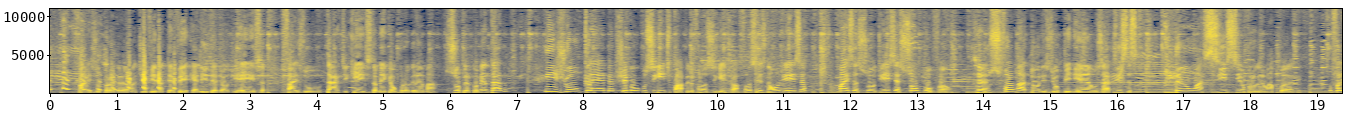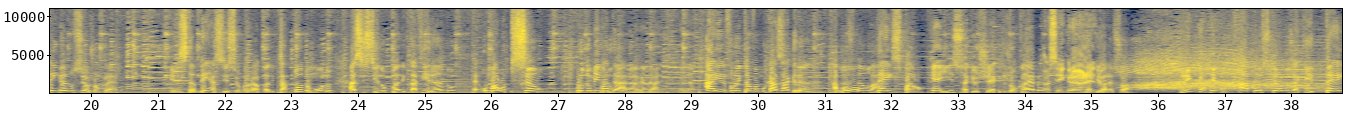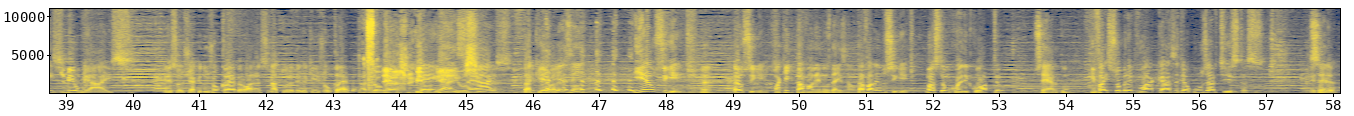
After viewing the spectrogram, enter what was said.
faz o programa TV na TV, que é líder de audiência, faz o Tarde Quente também, que é um programa super comentado. E João Kleber chegou com o seguinte papo, ele falou o seguinte, ó, falou, vocês dão audiência, mas a sua audiência é só o povão. Os formadores de opinião, os artistas, não assistem o programa Pânico. Eu falei, engano o seu, João Kleber. Eles também assistem o programa Pânico. Tá todo mundo assistindo o Pânico, tá virando é, uma opção pro domingo O à domingo, tarde. é verdade, verdade. Aí ele falou, então vamos casar a grana. Apostamos Opa. 10 pau. Que é isso? Tá aqui o cheque do João Kleber. Tá sem Tá grana. aqui, olha só. Brincadeira. Apostamos aqui 10 mil reais. Esse é o cheque do João Kleber. Olha a assinatura dele aqui, João Kleber. Tá sobrando, hein? 10 mil reais. Tá aqui, olha só. E é o seguinte, É. é o seguinte. Pra que que tá valendo os dezão? Tá valendo o seguinte. Nós estamos com o helicóptero Certo. que vai sobrevoar a casa de alguns artistas. Entendeu?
